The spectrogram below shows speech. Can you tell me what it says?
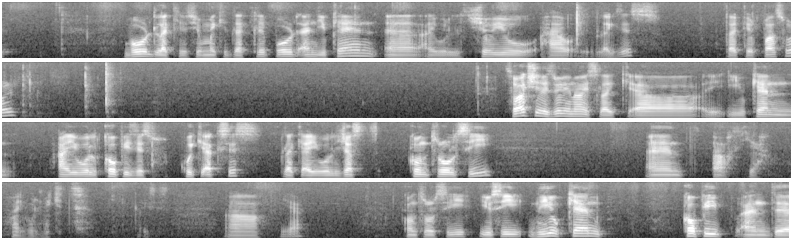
board like this you make it a clipboard and you can uh, I will show you how like this. Type your password. So actually it's really nice like uh, you can I will copy this quick access like I will just control C and ah yeah I will make it like this uh, yeah control C. You see you can copy and uh,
